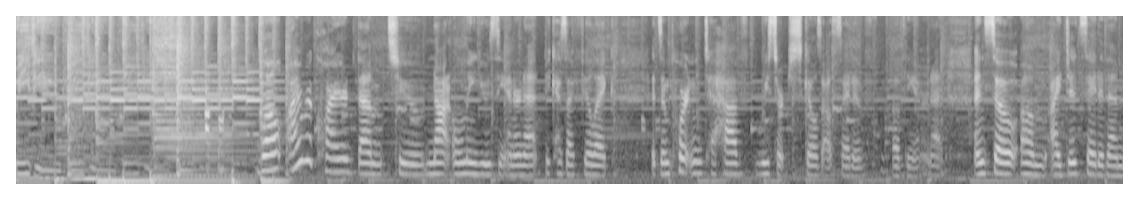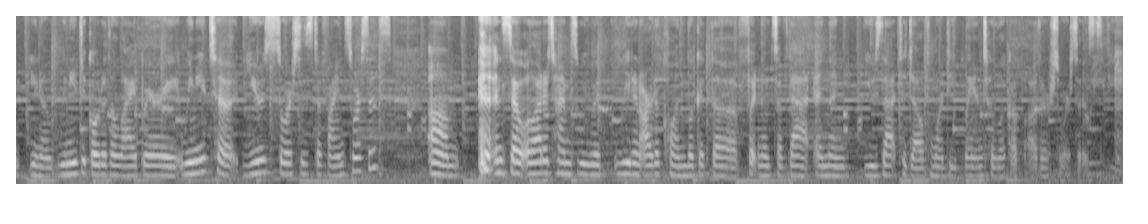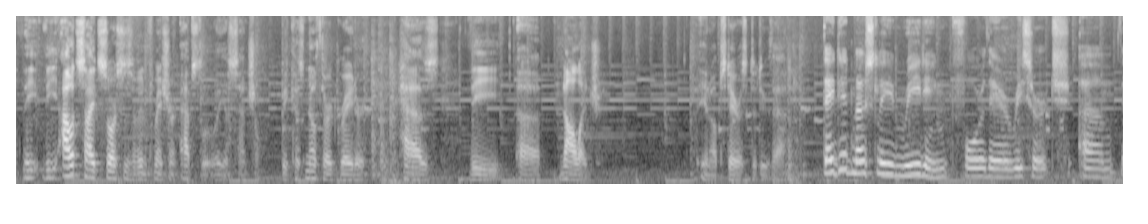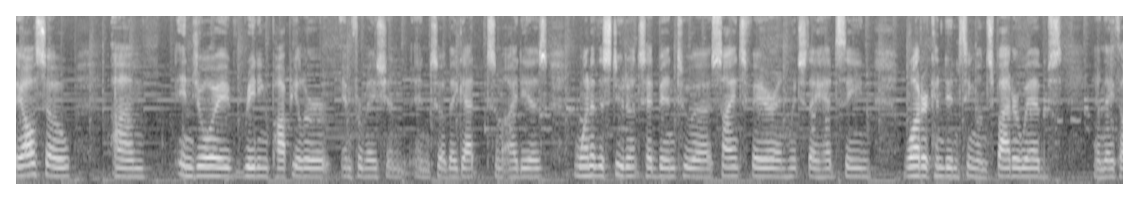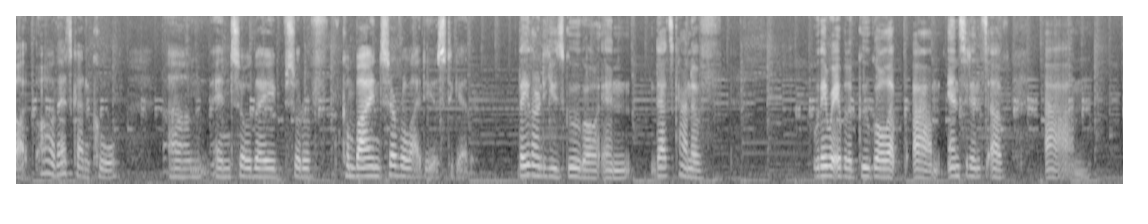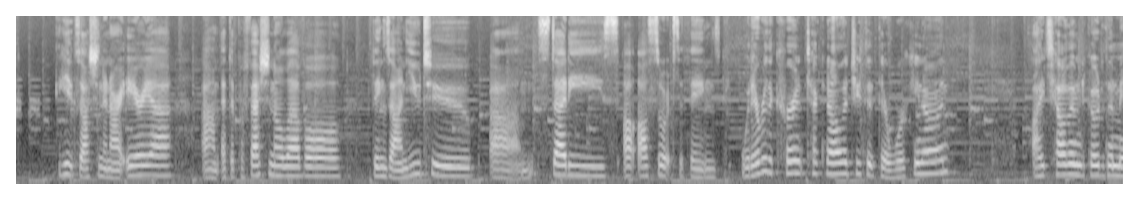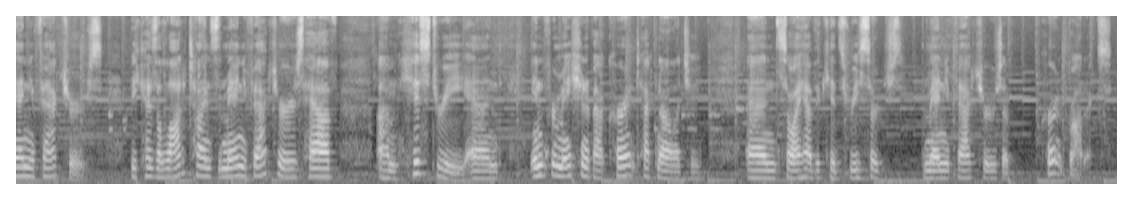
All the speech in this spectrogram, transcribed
Preview. Well, I required them to not only use the internet because I feel like it's important to have research skills outside of, of the internet. And so um, I did say to them, you know, we need to go to the library, we need to use sources to find sources. Um, and so a lot of times we would read an article and look at the footnotes of that and then use that to delve more deeply and to look up other sources. The, the outside sources of information are absolutely essential because no third grader has the uh, knowledge you know, upstairs to do that. They did mostly reading for their research. Um, they also um, enjoy reading popular information, and so they got some ideas. One of the students had been to a science fair in which they had seen water condensing on spider webs, and they thought, oh, that's kind of cool. Um, and so they sort of combined several ideas together. They learned to use Google, and that's kind of, they were able to Google up um, incidents of um, heat exhaustion in our area um, at the professional level, things on YouTube, um, studies, all, all sorts of things. Whatever the current technology that they're working on, I tell them to go to the manufacturers because a lot of times the manufacturers have um, history and information about current technology. And so I have the kids research the manufacturers of current products.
